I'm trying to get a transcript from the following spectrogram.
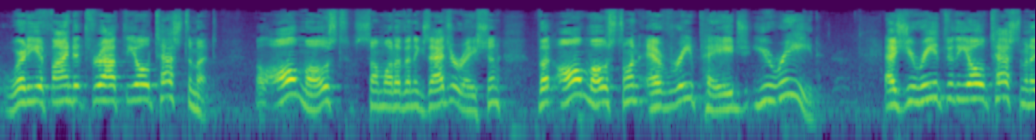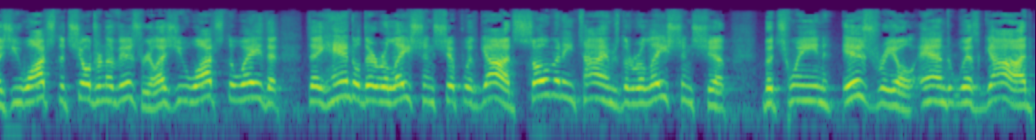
Where do you find it throughout the Old Testament? Well, almost, somewhat of an exaggeration, but almost on every page you read as you read through the Old Testament, as you watch the children of Israel, as you watch the way that they handled their relationship with God, so many times the relationship between Israel and with God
